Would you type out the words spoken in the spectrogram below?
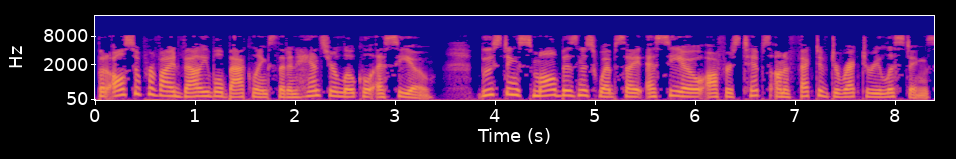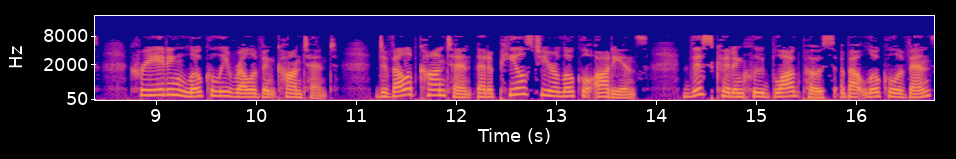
but also provide valuable backlinks that enhance your local SEO. Boosting small business website SEO offers tips on effective directory listings, creating locally relevant content. Develop content that appeals to your local audience. This could include blog posts about local events,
